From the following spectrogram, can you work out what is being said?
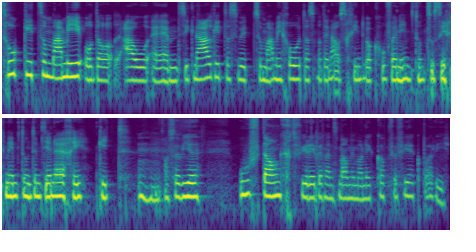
zurückgibt zum Mami oder auch ähm, Signal gibt, dass wird zur Mami kommen, dass man dann auch das Kind aufnimmt und zu sich nimmt und ihm die Nähe gibt. Mhm. Also wie aufdankt für eben, wenn das Mami mal nicht verfügbar ist?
